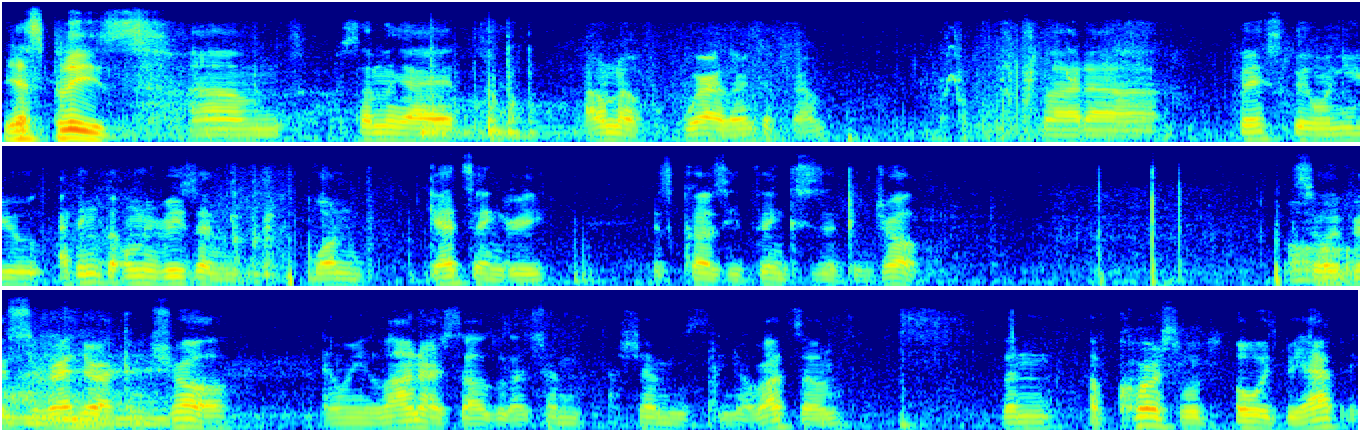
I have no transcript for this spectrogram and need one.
Yes, please. Um, something I, I don't know where I learned it from, but uh, basically when you, I think the only reason one gets angry is because he thinks he's in control. So if we surrender our control and we align ourselves with Hashem, Hashem's, you know, Ratzon, then of course we'll always be happy.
